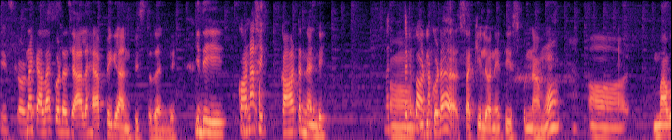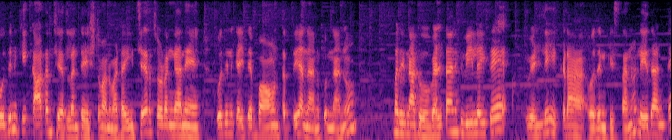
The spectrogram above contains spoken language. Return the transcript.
తీసుకోవడం. నాకు అలా కూడా చాలా హ్యాపీగా అనిపిస్తుంది అండి ఇది కాటన్. అండి. ఇది. కూడా సఖీలోనే తీసుకున్నాము. ఆ, మా వదినికి కాటన్ చీరలు అంటే ఇష్టం అనమాట ఈ చీర చూడంగానే వదినికి అయితే బాగుంటది అని అనుకున్నాను. మరి నాకు వెళ్ళటానికి వీలైతే వెళ్ళి ఇక్కడ వదినికి ఇస్తాను లేదా అంటే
